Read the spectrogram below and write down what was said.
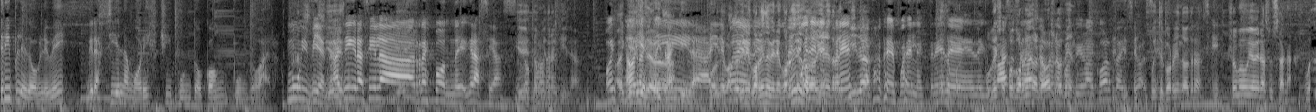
www.gracielamoreschi.com.ar. Muy Gracias. bien, allí Graciela responde. Gracias. Y está muy tranquila. Hoy, muy Hoy decirle estoy tranquila. Y Porque después cuando viene corriendo, viene corriendo, y cuando viene estrés, tranquila- aparte después del estrés de, de que porque ella fue corriendo al caballo también. corta y se va- Fuiste sí. corriendo atrás. Sí. Yo me voy a ver a Susana. Bueno.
